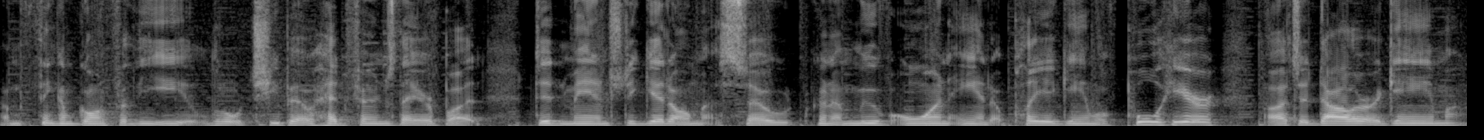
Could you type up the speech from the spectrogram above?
I think I'm going for the little cheapo headphones there, but did manage to get them. So gonna move on and play a game of pool here. Uh, it's a dollar a game,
